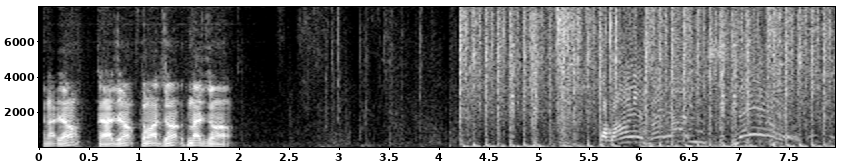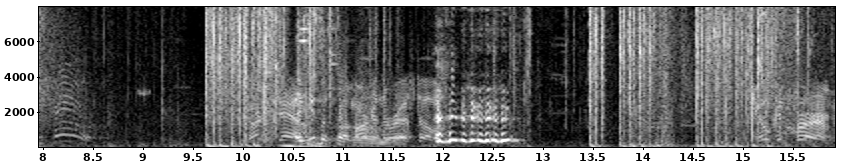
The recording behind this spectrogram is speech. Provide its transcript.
Can I jump? Can I jump? Can I jump? Can I jump? Come on, no guys. No. Target down. Hey, get the fuck Marking on, the rest of them. Kill confirmed.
